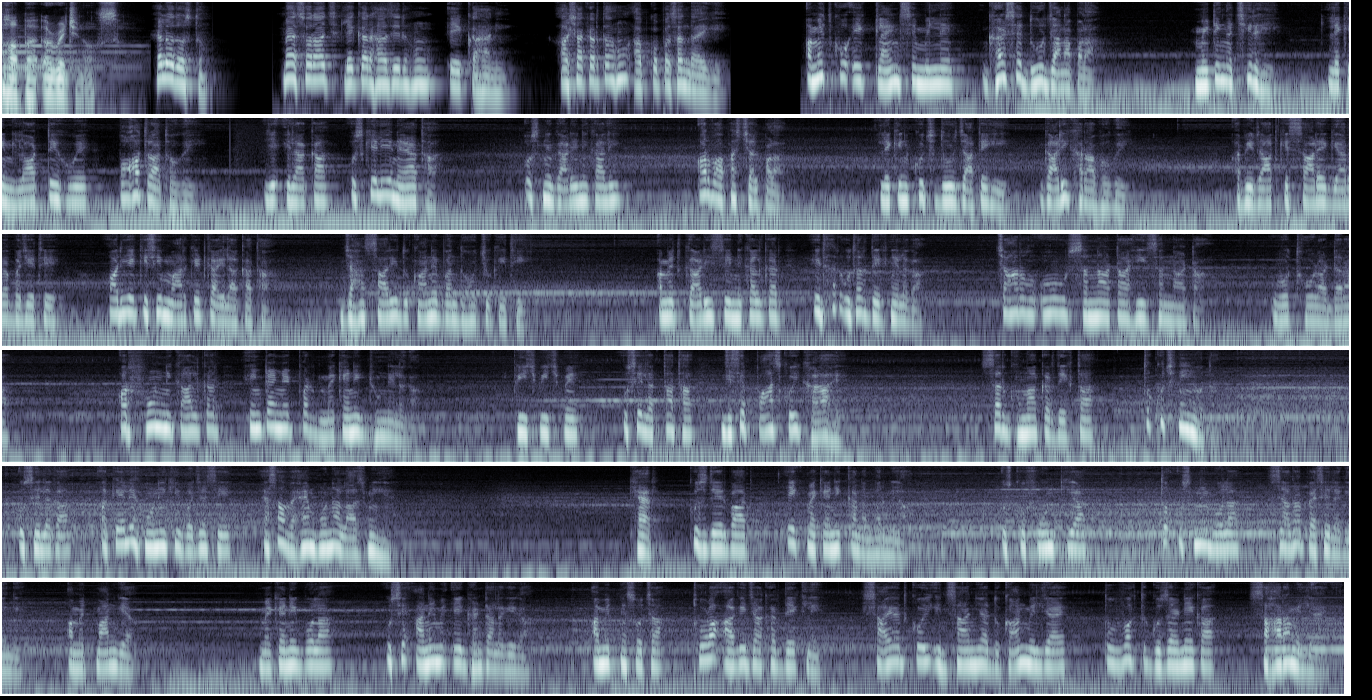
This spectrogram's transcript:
Hopper originals hello दोस्तों। मैं स्वराज लेकर हाजिर हूँ एक कहानी। आशा करता हूँ आपको पसंद आएगी। अमित को एक क्लाइंट से मिलने घर से दूर जाना पड़ा। मीटिंग अच्छी रही, लेकिन लौटते हुए बहुत रात हो गई। ये इलाका उसके लिए नया था। उसने गाड़ी निकाली और वापस चल पड़ा। लेकिन कुछ दूर जाते ही गाड़ी खराब हो गई। अभी रात के साढ़े ग्यारह बजे थे और ये किसी मार्केट का इलाका था, जहाँ सारी दुकानें बंद हो चुकी थी। अमित गाड़ी से निकलकर इधर उधर देखने लगा। चारों ओर सन्नाटा ही सन्नाटा। वो थोड़ा डरा और फ़ोन निकालकर इंटरनेट पर मैकेनिक ढूँढने लगा। बीच बीच में उसे लगता था जैसे पास कोई खड़ा है। सर घुमा कर देखता तो कुछ नहीं होता। उसे लगा अकेले होने की वजह से ऐसा वहम होना लाजमी है। खैर, कुछ देर बाद एक मैकेनिक का नंबर मिला। उसको फ़ोन किया तो उसने बोला, ज़्यादा पैसे लगेंगे। अमित मान गया। मैकेनिक बोला, उसे आने में एक घंटा लगेगा। अमित ने सोचा, थोड़ा आगे जाकर देख लें। शायद कोई इंसान या दुकान मिल जाए तो वक्त गुजरने का सहारा मिल जाएगा।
